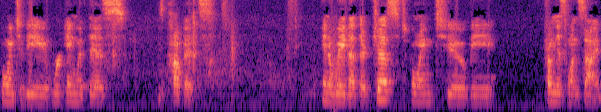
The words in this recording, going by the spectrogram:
going to be working with this these puppets in a way that they're just going to be from this one side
